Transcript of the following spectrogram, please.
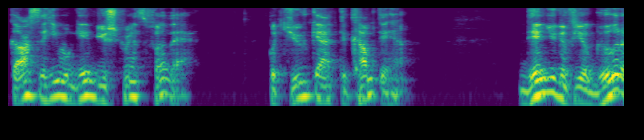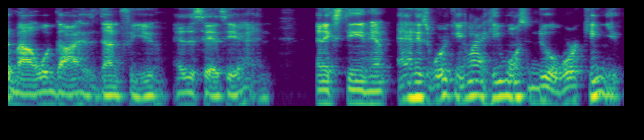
God said He will give you strength for that. But you've got to come to Him then you can feel good about what God has done for you, as it says here, and, and esteem Him and His working life. He wants to do a work in you.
